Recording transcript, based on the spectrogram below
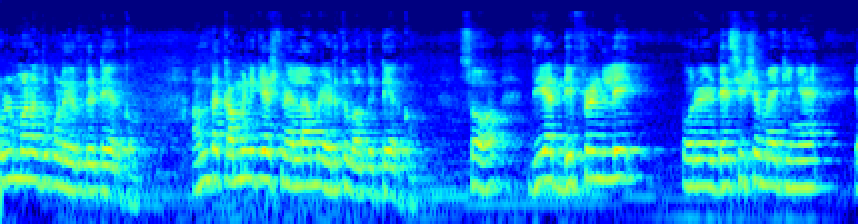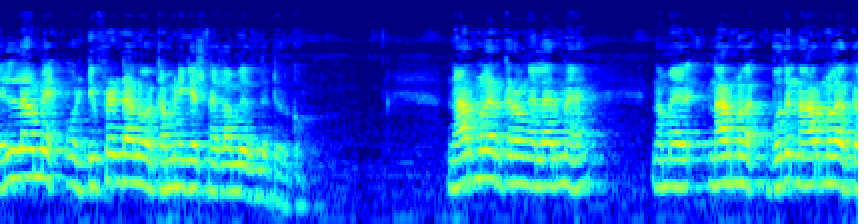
உள்மனதுக்குள்ளே இருந்துகிட்டே இருக்கும். அந்த கம்யூனிகேஷன் எல்லாமே எடுத்து வந்துகிட்டே இருக்கும். ஸோ தி ஆர் டிஃப்ரெண்ட்லி ஒரு டெசிஷன் மேக்கிங்கு எல்லாமே ஒரு டிஃப்ரெண்டான ஒரு கம்யூனிகேஷன் எல்லாமே இருந்துகிட்டு இருக்கும். நார்மலாக இருக்கிறவங்க எல்லாருமே நம்ம நார்மலாக புதன் நார்மலாக இருக்க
